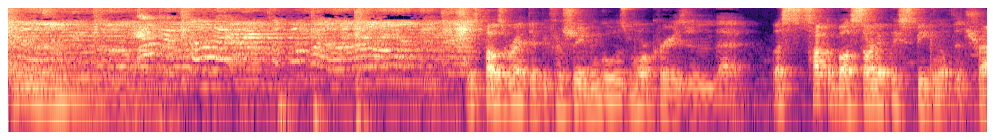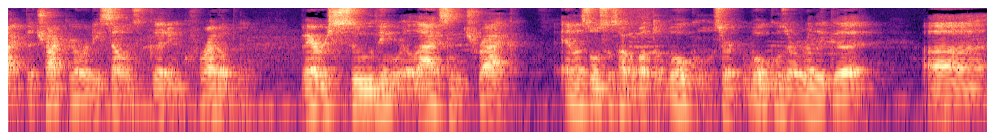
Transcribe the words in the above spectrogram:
Mm. Pause it right there before she even goes more crazy than that. Let's talk about sonically speaking of the track. The track already sounds good, incredible. Very soothing, relaxing track. And let's also talk about the vocals. Her vocals are really good. Uh,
